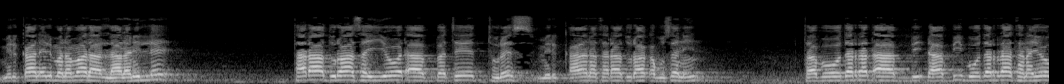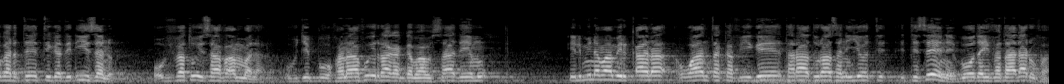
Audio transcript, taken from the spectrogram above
mirqaan ilma namaa laalanillee taraa duraa san yoo dhaabbatee tures mirqaana taraa duraa qabu saniin ta boodarra dhaabbii boodarraa tana yoo gartee itti gadi dhiisan ufifatuu isaaf ammala. Uf jibbuu kanaafuu irraa gaggabaabsaa deemu ilmi namaa mirqaana waan takka fiigee taraa duraa saniyyoo itti seene booda hifataadhaa dhufa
